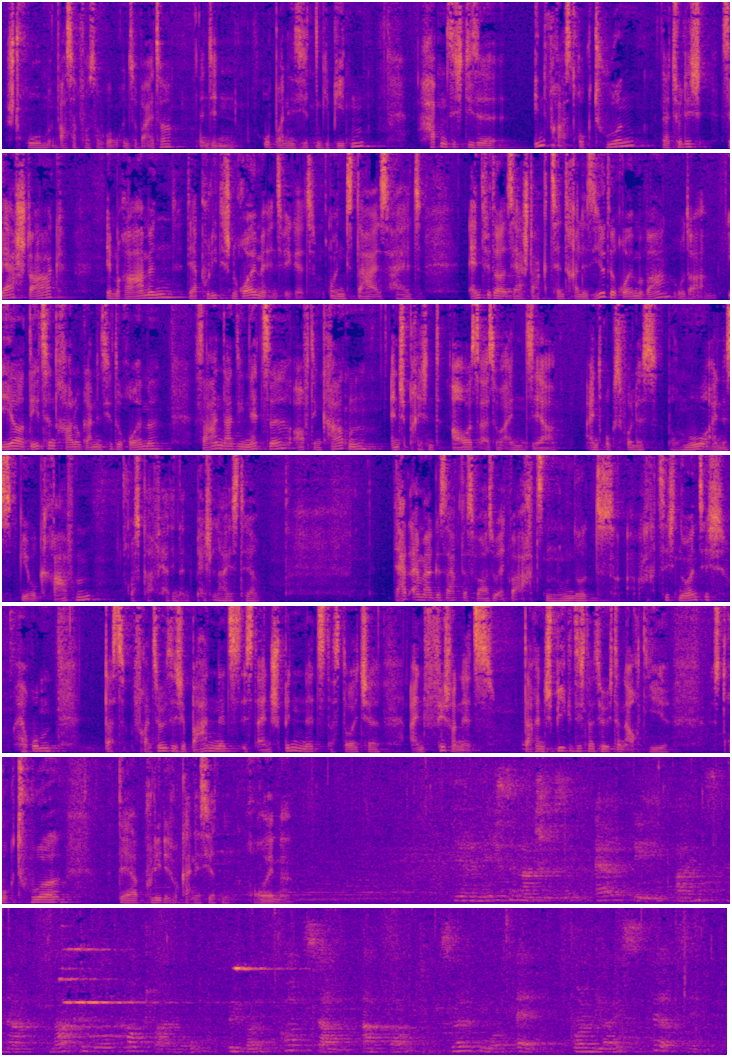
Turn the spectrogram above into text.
Strom- und Wasserversorgung und so weiter in den urbanisierten Gebieten, haben sich diese Infrastrukturen natürlich sehr stark im Rahmen der politischen Räume entwickelt. Und da es halt entweder sehr stark zentralisierte Räume waren oder eher dezentral organisierte Räume, sahen dann die Netze auf den Karten entsprechend aus. Also ein sehr eindrucksvolles Bonmot eines Geografen, Oskar Ferdinand Peschel heißt er. Der hat einmal gesagt, das war so etwa 1880, 90 herum, das französische Bahnnetz ist ein Spinnennetz, das deutsche ein Fischernetz. Darin spiegelt sich natürlich dann auch die Struktur der politisch organisierten Räume. Ihre nächsten Anschlüsse RE1 nach Magdeburg Hauptbahnhof über Potsdam, Abfahrt 12 Uhr 11 von Gleis 14.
